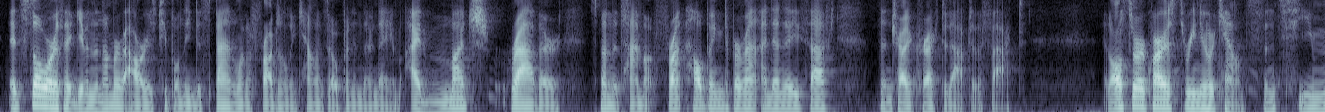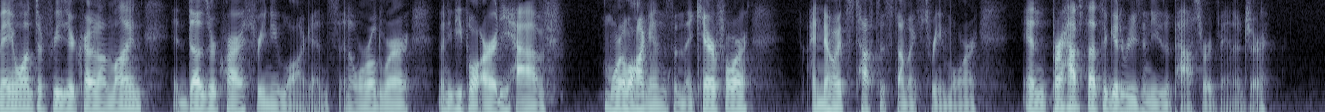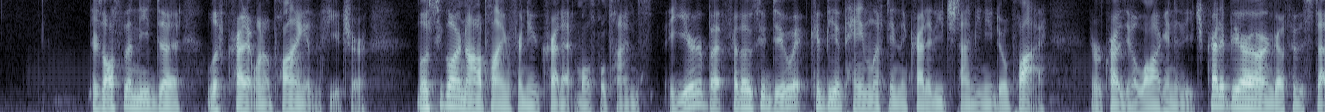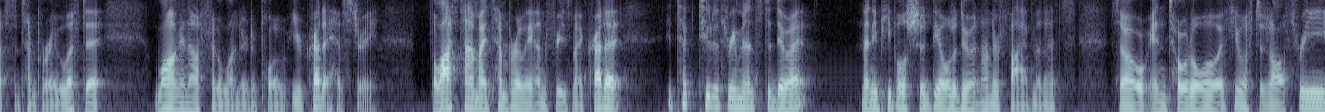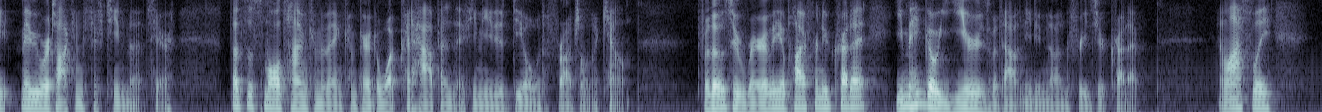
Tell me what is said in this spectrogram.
It's still worth it given the number of hours people need to spend when a fraudulent account is open in their name. I'd much rather spend the time up front helping to prevent identity theft than try to correct it after the fact. It also requires three new accounts. Since you may want to freeze your credit online, it does require three new logins. In a world where many people already have more logins than they care for, I know it's tough to stomach three more, and perhaps that's a good reason to use a password manager. There's also the need to lift credit when applying in the future. Most people are not applying for new credit multiple times a year, but for those who do, it could be a pain lifting the credit each time you need to apply. It requires you to log in at each credit bureau and go through the steps to temporarily lift it long enough for the lender to pull your credit history. The last time I temporarily unfreeze my credit, it took two to three minutes to do it. Many people should be able to do it in under five minutes. So, in total, if you lifted all three, maybe we're talking 15 minutes here. That's a small time commitment compared to what could happen if you need to deal with a fraudulent account. For those who rarely apply for new credit, you may go years without needing to unfreeze your credit. And lastly,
